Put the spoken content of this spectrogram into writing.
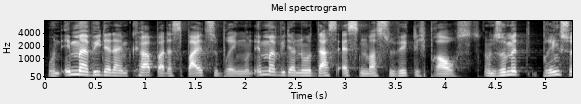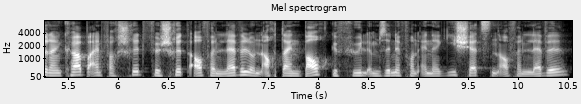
Und immer wieder deinem Körper das beizubringen und immer wieder nur das essen, was du wirklich brauchst. Und somit bringst du deinen Körper einfach Schritt für Schritt auf ein Level und auch dein Bauchgefühl im Sinne von Energieschätzen auf ein Level,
